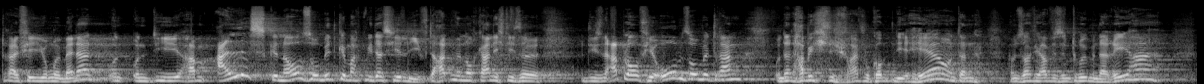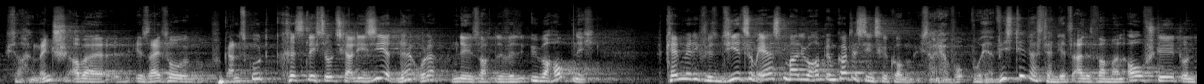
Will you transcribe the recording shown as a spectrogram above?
drei, vier junge Männer und, und die haben alles genauso mitgemacht, wie das hier lief. Da hatten wir noch gar nicht diese, diesen Ablauf hier oben so mit dran. Und dann habe ich gefragt, wo kommt denn ihr her? Und dann haben sie gesagt, ja, wir sind drüben in der Reha. Ich sage, Mensch, aber ihr seid so ganz gut christlich sozialisiert, ne? oder? Nee, sagte wir überhaupt nicht. Kennen wir nicht, wir sind hier zum ersten Mal überhaupt im Gottesdienst gekommen. Ich sage, ja, wo, woher wisst ihr das denn jetzt alles, wann man aufsteht und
